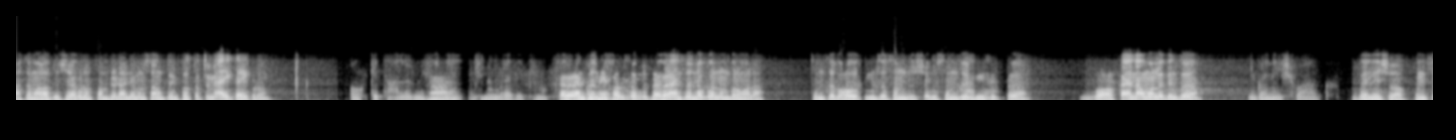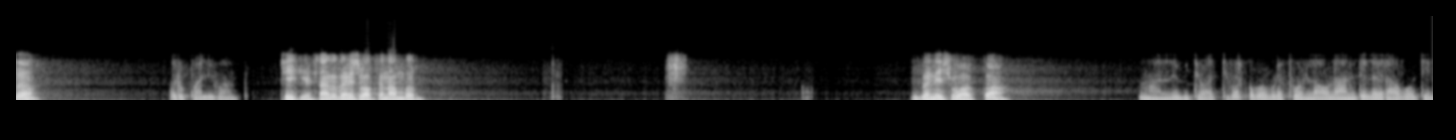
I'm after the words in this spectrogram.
असं मला दुसऱ्याकडून कंप्लेंट आली म्हणून सांगतो मी. फक्त तुम्ही ऐका इकडून. ओके चालेल. मी हा. सगळ्यांचे नंबर देते मग. सगळ्यांचं नाही फक्त सगळ्यांचं नको नंबर मला. तुमचा भाऊ तुमचं समजू शक समजून घेऊ. शकतो. ब- काय नाव म्हणलं त्यांचं? गणेश वाघ. गणेश वाघ. तुमचं? रुपाली वाघ. ठीक आहे. सांगा गणेश वाघचा नंबर गणेश वाघ का? मला लय भीती वाटते बरं का बाबड्या. फोन लावला आणि ते लय रागवतील.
